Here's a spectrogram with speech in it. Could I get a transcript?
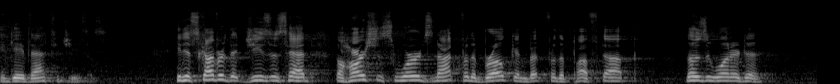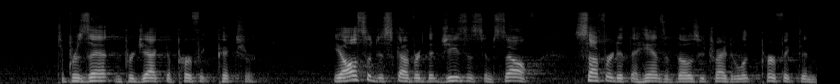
He gave that to Jesus. He discovered that Jesus had the harshest words not for the broken, but for the puffed up, those who wanted to, to present and project a perfect picture. He also discovered that Jesus himself suffered at the hands of those who tried to look perfect and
